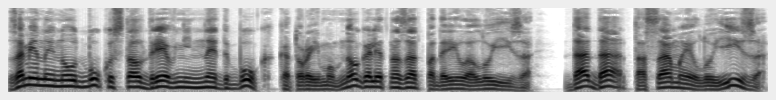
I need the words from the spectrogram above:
Заменой ноутбуку стал древний нетбук, который ему много лет назад подарила Луиза. Да-да, та самая Луиза,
